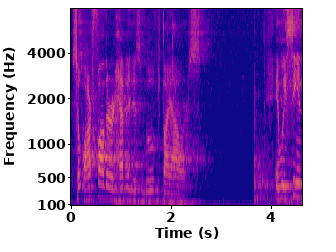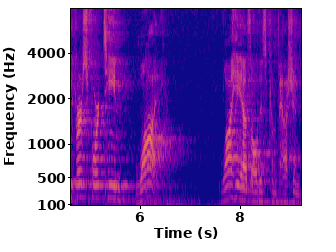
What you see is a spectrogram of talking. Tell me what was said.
so our Father in heaven is moved by ours. And we see in verse 14 why. Why he has all this compassion.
